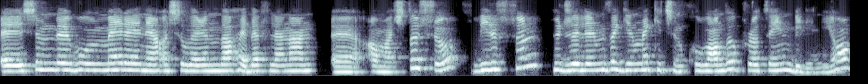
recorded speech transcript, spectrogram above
E, şimdi bu mRNA aşılarında hedeflenen e, amaç da şu, virüsün hücrelerimize girmek için kullandığı protein biliniyor.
